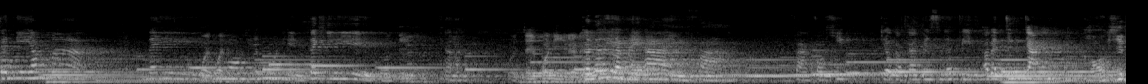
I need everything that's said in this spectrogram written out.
จะเนี้ยบมากในมองที่ทุกคนเห็นแต่กี้โอ้จริงค่ะใจพอดีเลยก็เลยอยากให้อายฝากฝา คิดเกี่ยวกับการเป็นศิลปิน เอาแบบจริงจัง ขอคิด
